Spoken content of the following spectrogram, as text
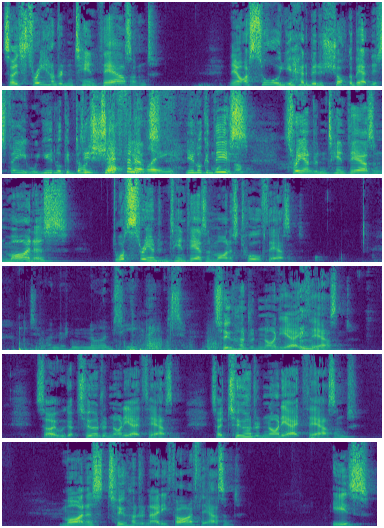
So it's 310,000. Now, I saw you had a bit of shock about this fee. Well, you look at Oh, this shock, definitely. You look at this. 310,000 minus, what's 310,000 minus 12,000? 298. 298,000. so we've got 298,000. So 298,000 minus 285,000 is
